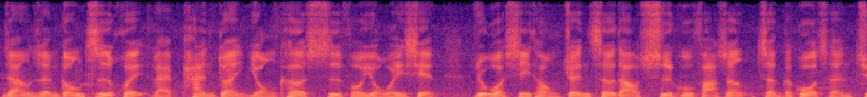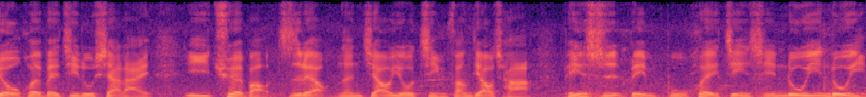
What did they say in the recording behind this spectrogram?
让人工智慧来判断泳客是否有危险。如果系统侦测到事故发生，整个过程就会被记录下来，以确保资料能交由警方调查。平时并不会进行录音录影。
